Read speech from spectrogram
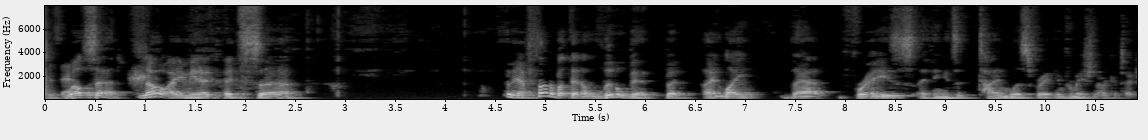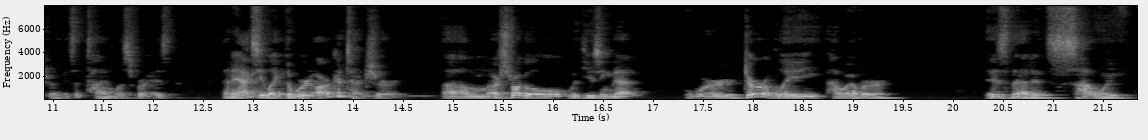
does that? Well said. No, I mean it, it's. Uh, I mean, I've thought about that a little bit, but I like that phrase. I think it's a timeless phrase. Information architecture. I think it's a timeless phrase, and I actually like the word architecture. Um, our struggle with using that word durably, however, is that it's how we've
